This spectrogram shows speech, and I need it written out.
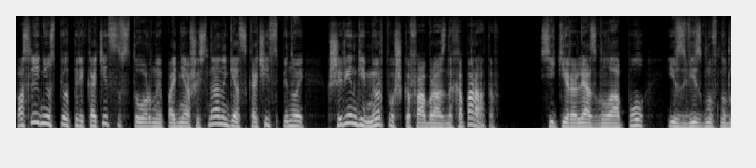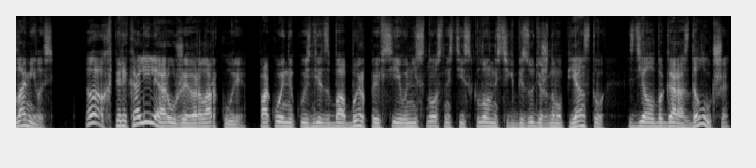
последний успел перекатиться в сторону и, поднявшись на ноги, отскочить спиной к шеренге мертвых шкафообразных аппаратов. Секира лязгнула о пол и, взвизгнув, надломилась. Ох, перекалили оружие в Эрларкуре. Покойный кузнец Бабыр при всей его несносности и склонности к безудержному пьянству сделал бы гораздо лучше.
